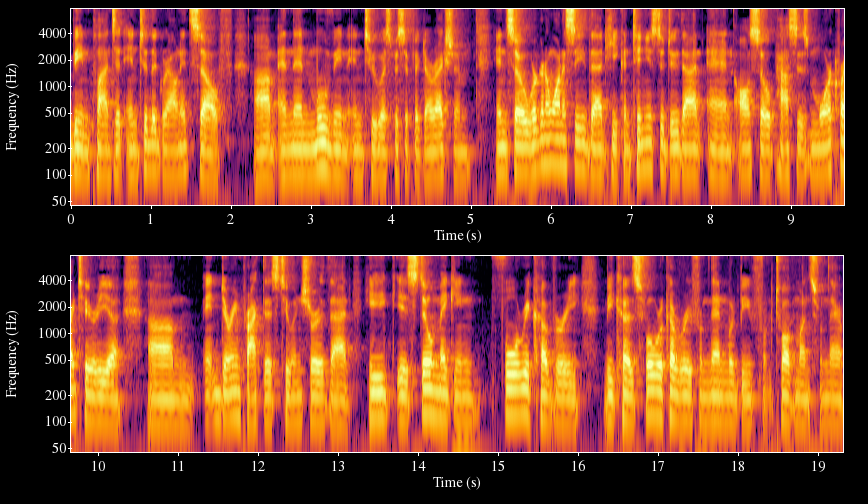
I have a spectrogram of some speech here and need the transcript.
being planted into the ground itself. Um, and then moving into a specific direction. And so we're going to want to see that he continues to do that and also passes more criteria um, in, during practice to ensure that he is still making full recovery because full recovery from then would be from 12 months from there.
